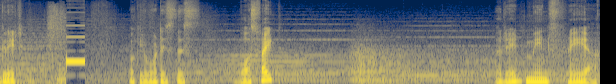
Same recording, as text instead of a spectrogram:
Great. Okay, what is this? Boss fight? Redmane Freyja.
